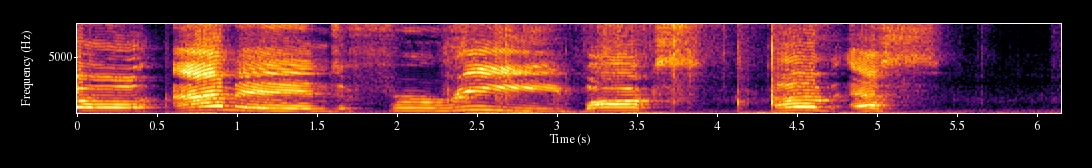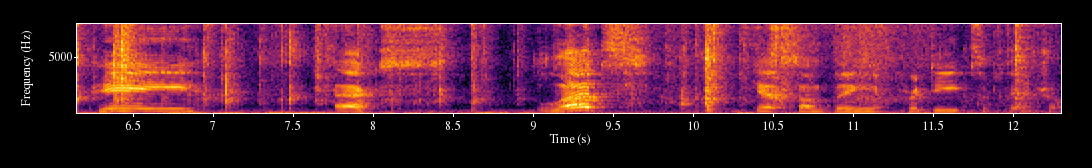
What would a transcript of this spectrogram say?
go Amin free box of SPX. Let's get something pretty substantial.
